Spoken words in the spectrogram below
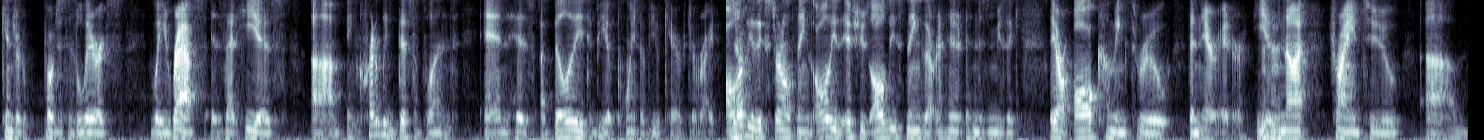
Kendrick approaches his lyrics, the way he raps, is that he is um, incredibly disciplined in his ability to be a point of view character. Right, all of these external things, all these issues, all these things that are in his, in his music, they are all coming through the narrator. He is not trying to um,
